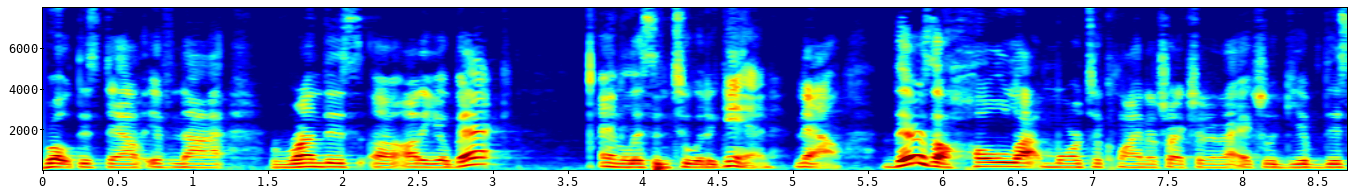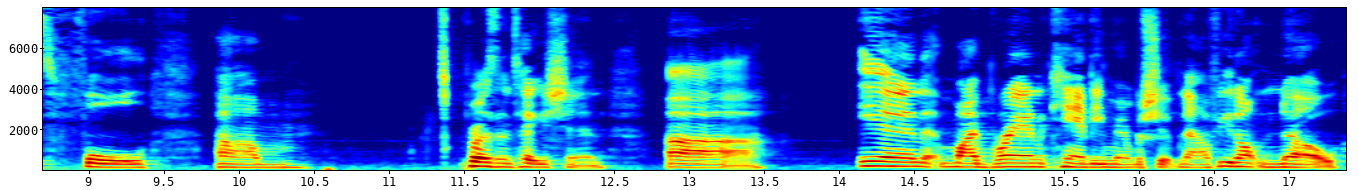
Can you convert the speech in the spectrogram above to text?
wrote this down. If not, run this uh, audio back and listen to it again. Now, there's a whole lot more to client attraction, and I actually give this full um, presentation uh, in my brand candy membership. Now, if you don't know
